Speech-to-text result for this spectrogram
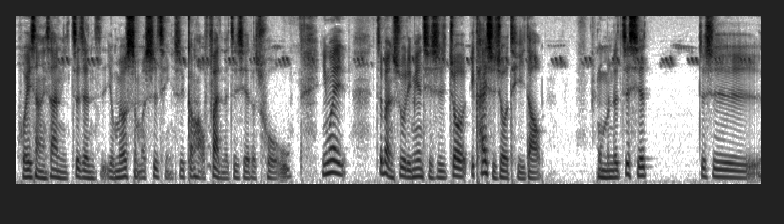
回想一下，你这阵子有没有什么事情是刚好犯了这些的错误？因为这本书里面其实就一开始就提到，我们的这些就是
